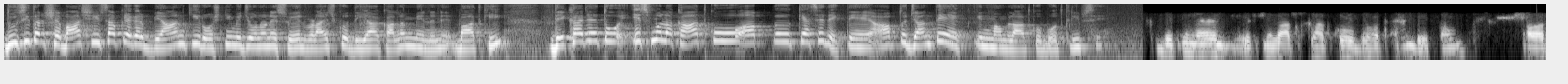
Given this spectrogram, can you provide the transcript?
दूसरी तरफ़ शहबाज शरीफ साहब के अगर बयान की रोशनी में जो उन्होंने सुहेल वड़ाइज को दिया, कालम में इन्होंने बात की, देखा जाए तो इस मुलाकात को आप कैसे देखते हैं? आप तो जानते हैं इन मामला को बहुत करीब से। देखिए, मैं इस मुलाकात को बहुत अहम देखता हूँ और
